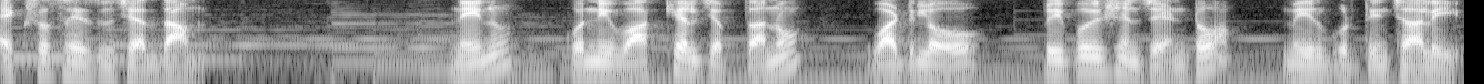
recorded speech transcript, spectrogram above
ఎక్సర్సైజ్లు చేద్దాం. నేను కొన్ని వాక్యాలు చెప్తాను. వాటిలో ప్రిపోజిషన్స్ ఏంటో మీరు గుర్తించాలి.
